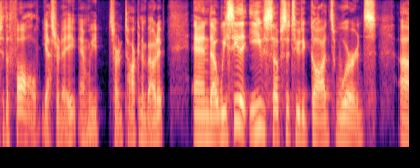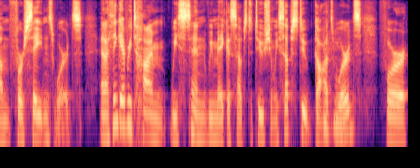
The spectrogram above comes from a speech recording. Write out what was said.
to the fall yesterday and we started talking about it. And uh, we see that Eve substituted God's words um, for Satan's words. And I think every time we sin, we make a substitution. We substitute God's words for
